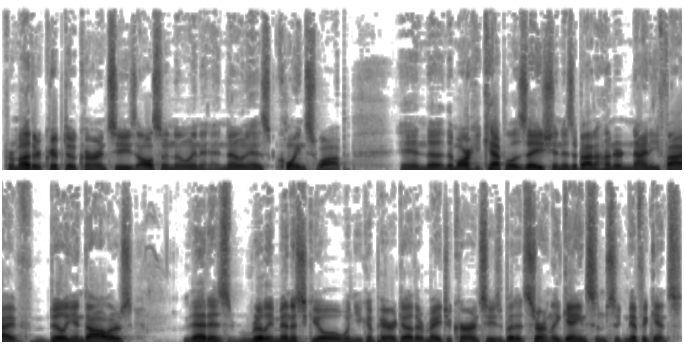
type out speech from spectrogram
from other cryptocurrencies, also known known as CoinSwap. And the, the market capitalization is about 195 billion dollars. That is really minuscule when you compare it to other major currencies, but it certainly gained some significance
